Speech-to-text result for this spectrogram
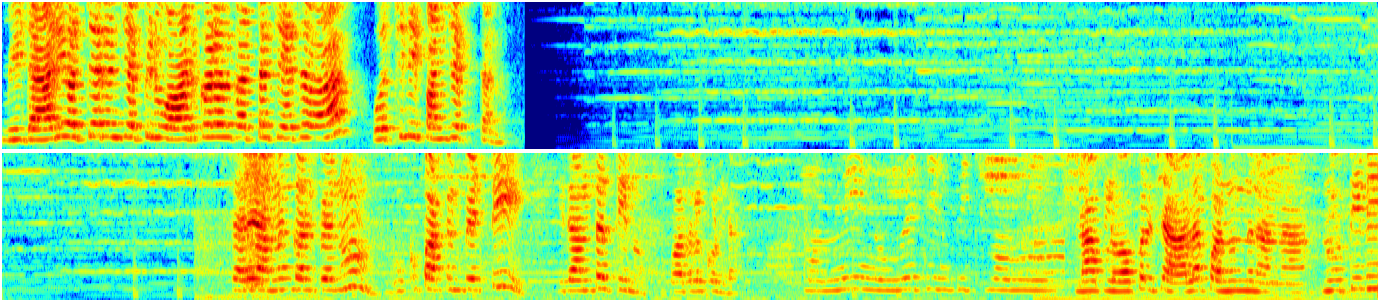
మీ డాడీ వచ్చారని చెప్పి నువ్వు ఆడుకోవడాలు గట్టా చేసావా? వచ్చి నీ పని చెప్తాను. సరే అన్నం కలిపాను. బుక్ పక్కన పెట్టి ఇదంతా తిను వదలకుండా. మమ్మీ నువ్వే తినిపించు మమ్మీ. నాకు లోపల చాలా పని ఉంది నాన్న. నువ్వు తిని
